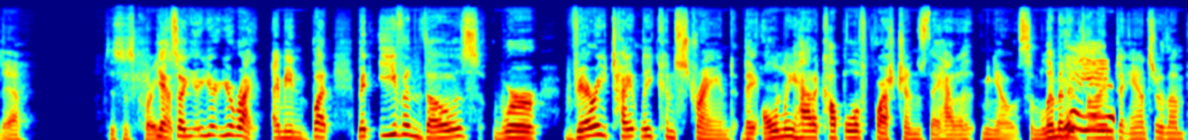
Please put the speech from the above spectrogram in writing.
Yeah. This is crazy. yeah so you're, you're you're right i mean but but even those were very tightly constrained. They only had a couple of questions. They had a you know some limited Yeah, yeah, time to answer them.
